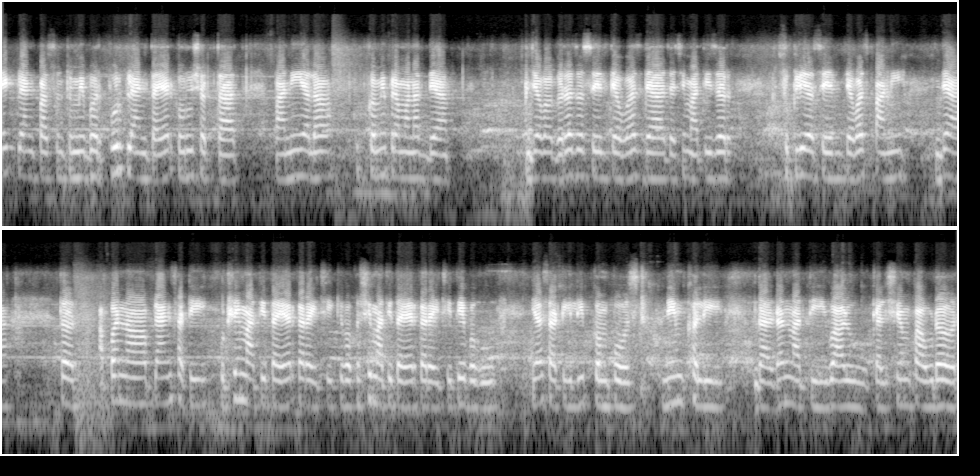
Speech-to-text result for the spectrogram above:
एक प्लॅन्टपासून तुम्ही भरपूर प्लॅन्ट तयार करू शकतात. पाणी याला खूप कमी प्रमाणात द्या. जेव्हा गरज असेल तेव्हाच द्या. त्याची माती जर सुकली असेल तेव्हाच पाणी द्या. तर आपण प्लॅनसाठी कुठली माती तयार करायची किंवा कशी माती तयार करायची ते बघू. यासाठी लिप कंपोस्ट निमखली गार्डन माती वाळू कॅल्शियम पावडर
